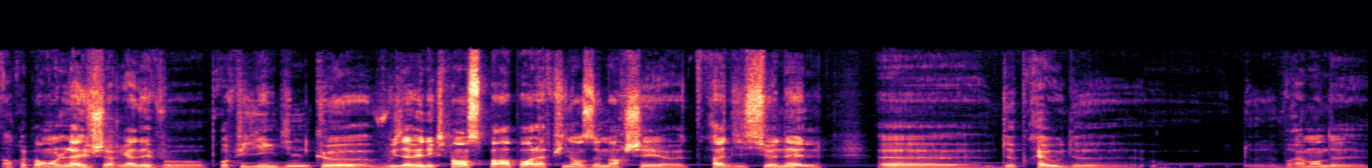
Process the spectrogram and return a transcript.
en préparant le live, j'ai regardé vos profils LinkedIn, que vous avez une expérience par rapport à la finance de marché euh, traditionnelle, de près ou de, vraiment de,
